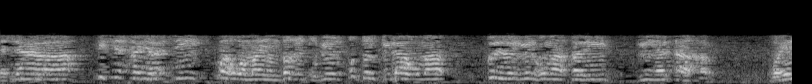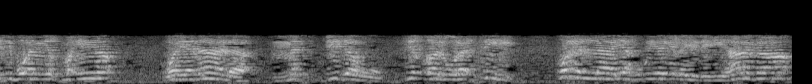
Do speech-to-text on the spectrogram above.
لشعر بثقل رأسه وهو ما ينضغط به القطن كلاهما كل منهما قريب من الآخر. ويجب أن يطمئن وينال مسجده ثقل رأسه. وألا يهوي لغيره هذا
